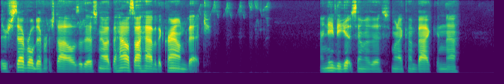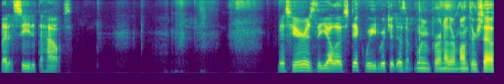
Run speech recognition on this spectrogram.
There's several different styles of this. Now at the house I have the crown vetch. I need to get some of this when I come back and uh, let it seed at the house. This here is the yellow stickweed, which it doesn't bloom for another month or so.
